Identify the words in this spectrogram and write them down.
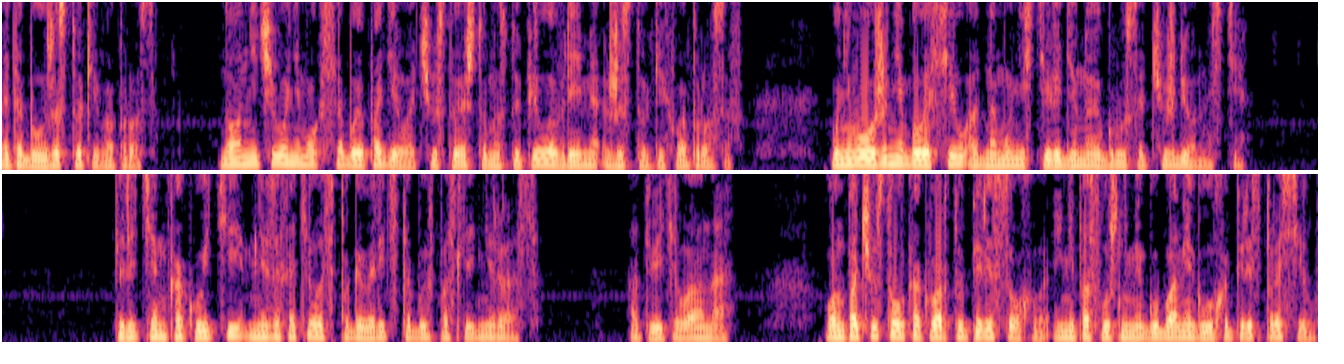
Это был жестокий вопрос. Но он ничего не мог с собой поделать, чувствуя, что наступило время жестоких вопросов. У него уже не было сил одному нести ледяной груз отчужденности. «Перед тем, как уйти, мне захотелось поговорить с тобой в последний раз», — ответила она. Он почувствовал, как во рту пересохло, и непослушными губами глухо переспросил.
